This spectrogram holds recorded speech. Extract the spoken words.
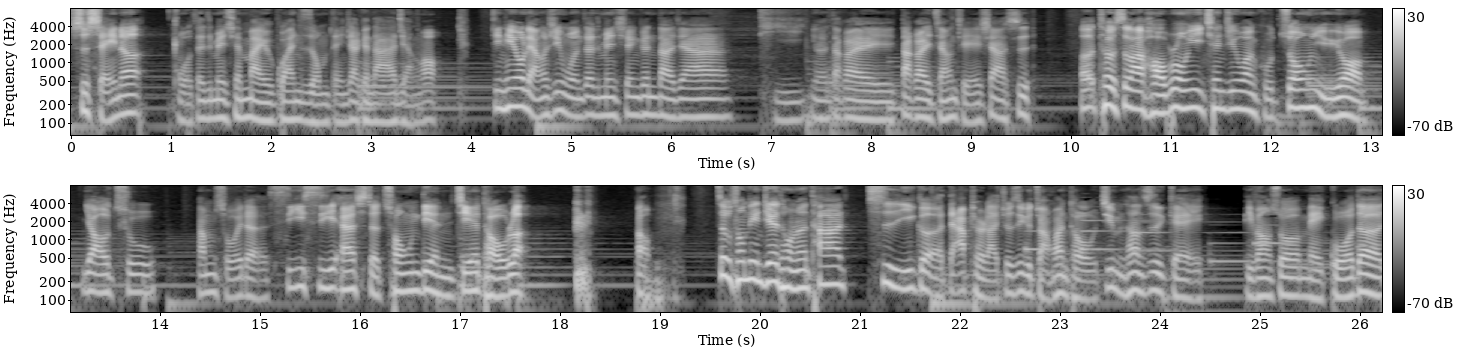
是谁呢？我在这边先卖个关子，我们等一下跟大家讲哦。今天有两个新闻在这边先跟大家提，呃，大概大概讲解一下是。而特斯拉好不容易千辛万苦，终于哦要出他们所谓的 CCS 的充电接头了。好，这个充电接头呢，它是一个 adapter 啦，就是一个转换头，基本上是给，比方说美国的，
